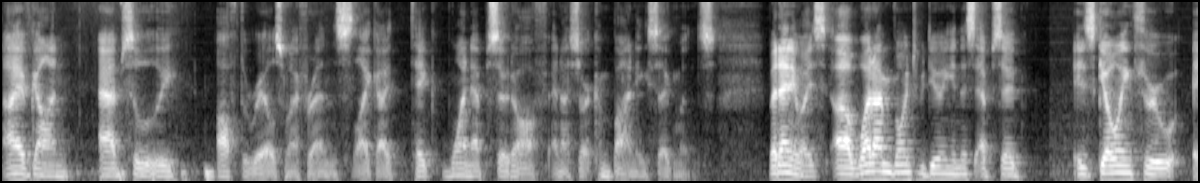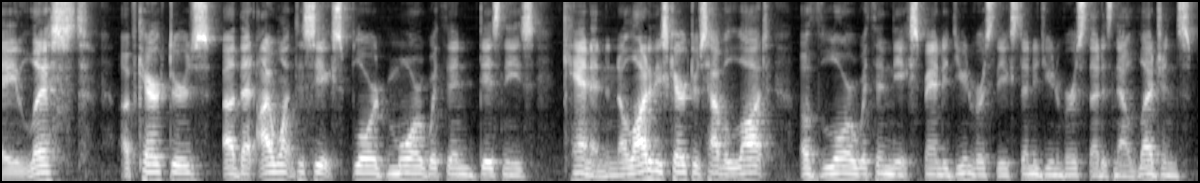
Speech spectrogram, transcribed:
I have gone absolutely off the rails, my friends. Like I take one episode off and I start combining segments. But anyways, uh, what I'm going to be doing in this episode is going through a list of characters uh, that I want to see explored more within Disney's canon. And a lot of these characters have a lot of lore within the expanded universe, the extended universe that is now Legends,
